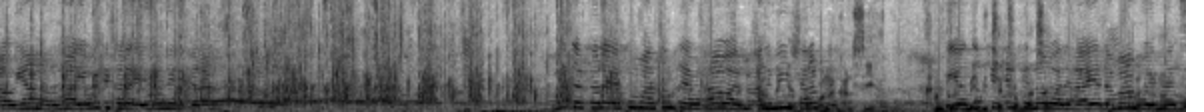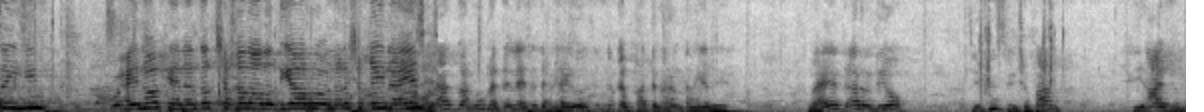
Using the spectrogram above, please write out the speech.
caawiyaanaan rabnaa iyo wixii kale ay noo heli karaan. Midda kale ay ku mahadsantahay waxaa waaye macallimiin sharaf leh iyo dadka xilka noo wadahaaya dhammaan way mahadsan yihiin waxay noo keeneen dad shaqadooda diyaaro oo nala shaqaynayeen aad baan ugu mahadcelinaya saddex hay'adood ka qayb qaateen arrintan iyada waa hay-adda aradiyo iyo bisbin japan iyo i m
